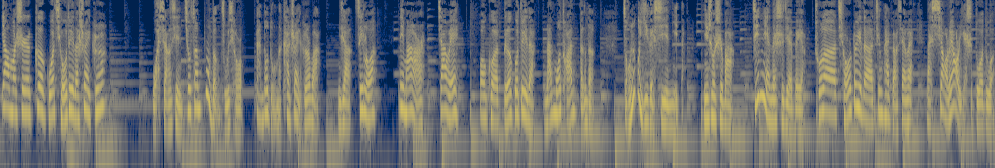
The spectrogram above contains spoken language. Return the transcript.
要么是各国球队的帅哥？我相信，就算不懂足球，但都懂得看帅哥吧？你像 C 罗、内马尔、加维，包括德国队的男模团等等，总有一个吸引你的。您说是吧？今年的世界杯啊，除了球队的精彩表现外，那笑料也是多多。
